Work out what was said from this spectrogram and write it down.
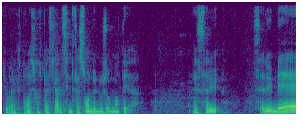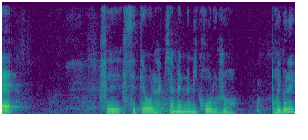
Tu vois, l'exploration spatiale, c'est une façon de nous augmenter. Salut, salut, bé. C'est Théo là qui amène le micro l'autre jour pour rigoler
